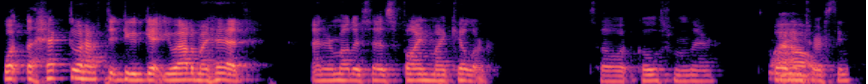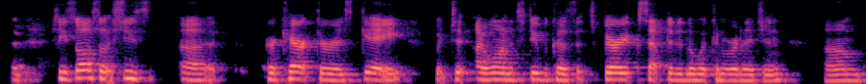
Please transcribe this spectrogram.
what the heck do I have to do to get you out of my head? And her mother says, "Find my killer." So it goes from there. It's quite wow. interesting. She's also she's uh, her character is gay, which I wanted to do because it's very accepted in the Wiccan religion. Um,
